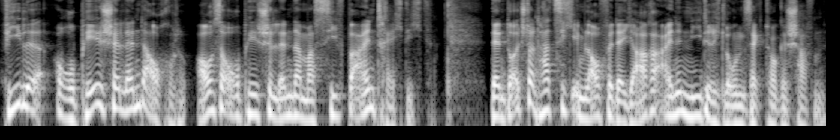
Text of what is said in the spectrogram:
viele europäische Länder, auch außereuropäische Länder massiv beeinträchtigt. Denn Deutschland hat sich im Laufe der Jahre einen Niedriglohnsektor geschaffen.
